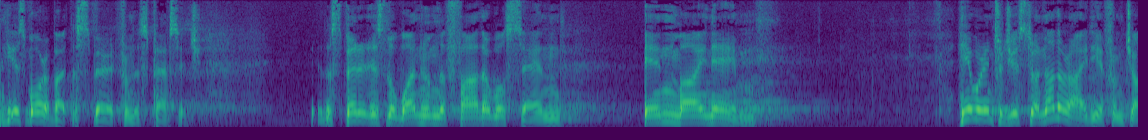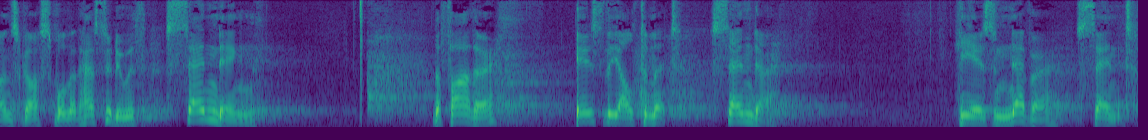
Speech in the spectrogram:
Here's more about the Spirit from this passage. The Spirit is the one whom the Father will send in my name. Here we're introduced to another idea from John's Gospel that has to do with sending. The Father is the ultimate sender. He is never sent.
